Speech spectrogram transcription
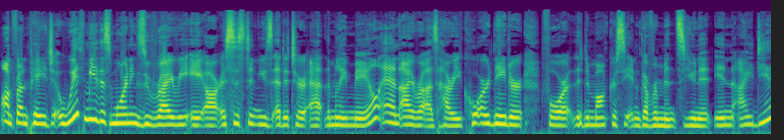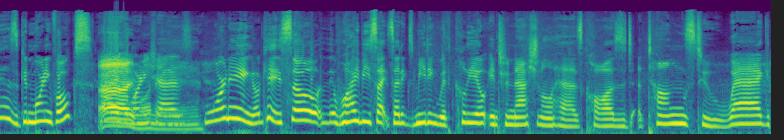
On front page with me this morning, Zurairi AR, assistant news editor at the Malay Mail, and Ira Azhari, coordinator for the Democracy and Governance Unit in Ideas. Good morning, folks. Hi, good morning, morning. Shaz. Morning. Okay, so the YB Syed Saddiq's meeting with Clio International has caused tongues to wag.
